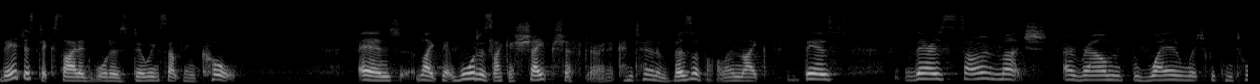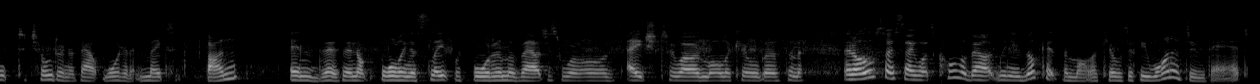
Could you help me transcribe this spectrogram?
They're just excited water's doing something cool. And like that water's like a shapeshifter and it can turn invisible. And like there's, there's so much around the way in which we can talk to children about water that makes it fun and they're not falling asleep with boredom about just well is H2O molecule this and and I'll also say what's cool about when you look at the molecules if you want to do that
